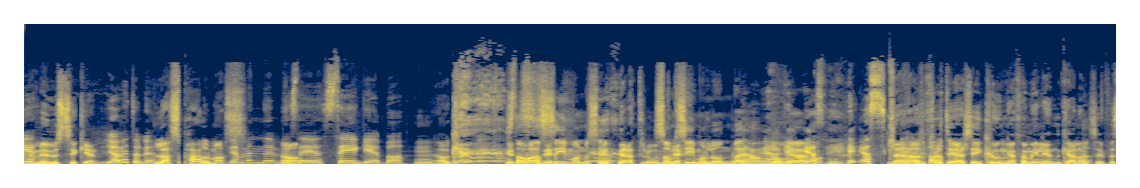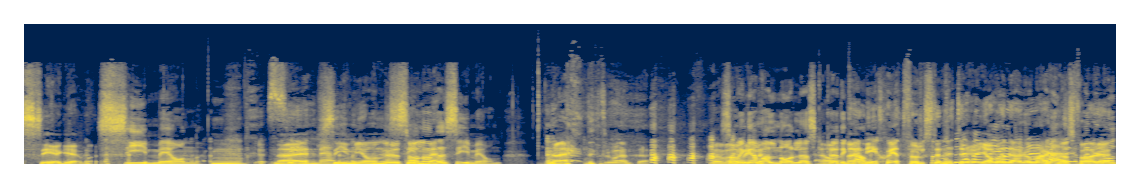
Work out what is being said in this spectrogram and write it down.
Se- musikern. Jag vet om det. Las Palmas. Ja men eh, vi Ja. säger CG bara. Okej. Stavas Se- Simon med C. Jag tror inte Som det. Simon Lundberg, han bloggaren. jag, va? jag, jag skriver När han frotterar sig i kungafamiljen kallar han sig för CG. Simeon. Nej, Simen. Simeon Simme. Uttalande Simeon. Nej, det tror jag inte. Men Som en vill- gammal norrländsk Ja, nej, predikant. ni sket fullständigt i det. Jag var där och här? Marknadsförde.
